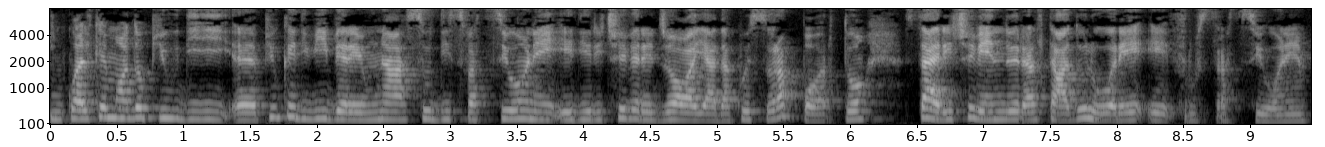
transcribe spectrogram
in qualche modo più, di, eh, più che di vivere una soddisfazione e di ricevere gioia da questo rapporto, stai ricevendo in realtà dolore e frustrazione.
